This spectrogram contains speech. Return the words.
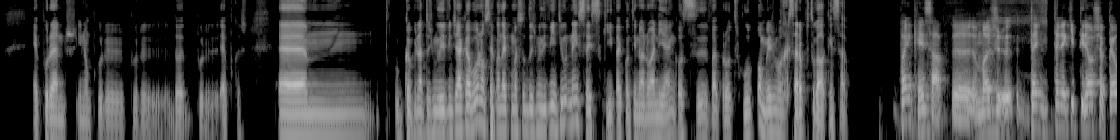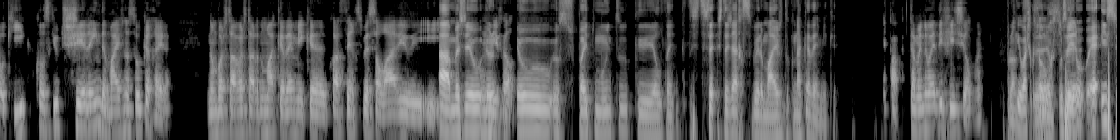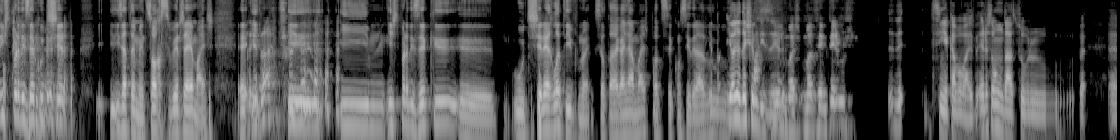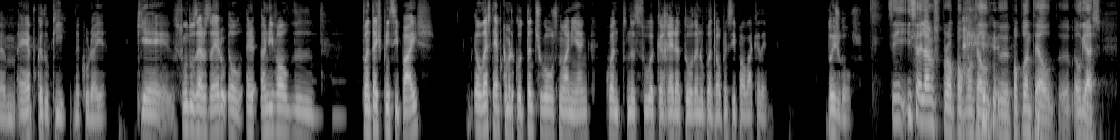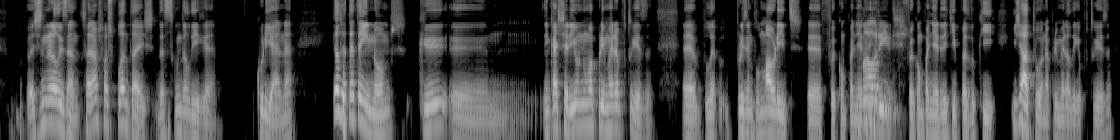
é por anos e não por, por, por épocas. Um, o campeonato de 2020 já acabou, não sei quando é que começa o 2021, nem sei se aqui vai continuar no Anyang ou se vai para outro clube, ou mesmo regressar a Portugal, quem sabe. Bem, quem sabe, uh, mas uh, tenho, tenho aqui de tirar o chapéu aqui que conseguiu descer ainda mais na sua carreira não bastava estar numa académica quase sem receber salário e. ah, mas eu, um eu, eu, eu, suspeito muito que ele tem, esteja a receber mais do que na académica. Epá, também não é difícil, não é? Pronto. Eu acho que só o receber... Seja, é, isto, isto para dizer que o descer. exatamente, só receber já é mais. Eh, Exato. E, e, isto para dizer que uh, o descer é relativo, não é? Se ele está a ganhar mais, pode ser considerado. E olha, deixa-me dizer. mas, mas em termos. De... Sim, acaba lá. Era só um dado sobre a época do Ki na Coreia, que é, segundo o 00, ele, a, nível de plantéis principais, ele nesta época marcou tantos gols no Anyang quanto na sua carreira toda no plantel principal da Académica. dois gols. Sim, e se olharmos para, o, para o plantel, eh, para o plantel eh, aliás, generalizando, se olharmos para os plantéis da segunda liga coreana, eles até têm nomes que uh, encaixariam numa primeira portuguesa. Uh, por exemplo, Maurides uh, foi, companheiro Maurides. De, foi companheiro de equipa do Ki e já atuou na primeira liga portuguesa.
